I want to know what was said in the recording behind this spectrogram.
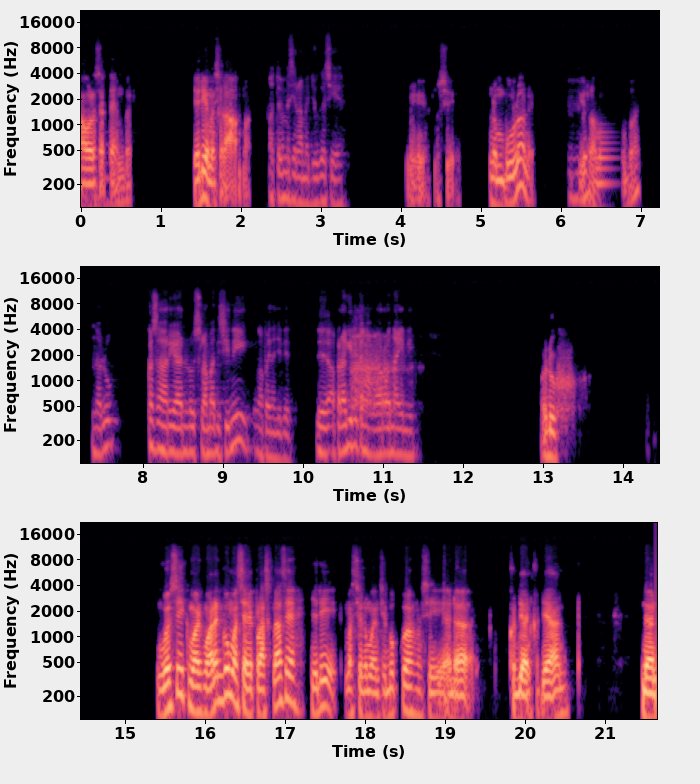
awal September jadi ya masih lama oh, tapi masih lama juga sih ya. Iya, masih enam bulan ya Mhm. Iya, lama banget Nah, lu keseharian lu selama di sini ngapain aja, Dit? Di- apalagi di tengah corona ini. aduh gue sih kemarin-kemarin gue masih ada kelas-kelas ya jadi masih lumayan sibuk gue masih ada kerjaan-kerjaan dan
